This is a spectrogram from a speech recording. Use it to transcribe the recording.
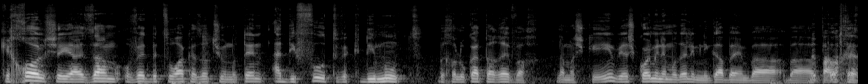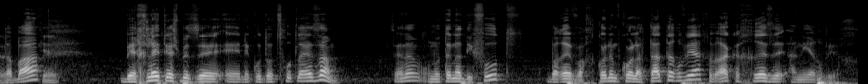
ככל שהיזם עובד בצורה כזאת שהוא נותן עדיפות וקדימות בחלוקת הרווח למשקיעים, ויש כל מיני מודלים, ניגע בהם ב- בפעם בפודקאסט אחרת. הבא, כן. בהחלט יש בזה אה, נקודות זכות ליזם, בסדר? הוא נותן עדיפות ברווח. קודם כל אתה תרוויח, ורק אחרי זה אני ארוויח.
